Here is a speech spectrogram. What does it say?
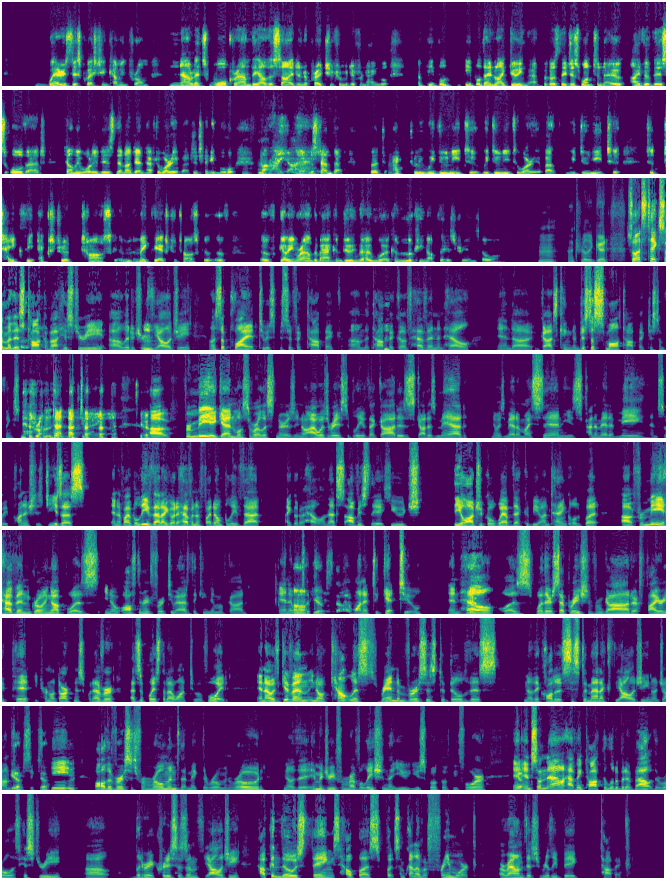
Where is this question coming from? Now let's walk around the other side and approach it from a different angle. And people people don't like doing that because they just want to know either this or that. Tell me what it is, then I don't have to worry about it anymore. I, I understand that, but mm. actually we do need to. We do need to worry about them. We do need to to take the extra task and make the extra task of, of of going around the back and doing the homework and looking up the history and so on. Mm, that's really good. So let's take some of this talk about history, uh, literature, mm. theology, and let's apply it to a specific topic um, the hmm. topic of heaven and hell and uh, God's kingdom. Just a small topic, just something small, right. not, not too big. yeah. uh, for me, again, most of our listeners, you know, I was raised to believe that God is God is mad. You know, He's mad at my sin. He's kind of mad at me, and so He punishes Jesus. And if I believe that, I go to heaven. If I don't believe that, I go to hell. And that's obviously a huge theological web that could be untangled. But uh, for me, heaven growing up was, you know, often referred to as the kingdom of God. And it was uh, the place yeah. that I wanted to get to. And hell yeah. was whether separation from God or fiery pit, eternal darkness, whatever, that's a place that I want to avoid. And I was given, you know, countless random verses to build this, you know, they called it a systematic theology, you know, John yeah. 3.16, all the verses from Romans that make the Roman road, you know the imagery from revelation that you you spoke of before and, yeah. and so now having talked a little bit about the role of history uh, literary criticism theology how can those things help us put some kind of a framework around this really big topic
